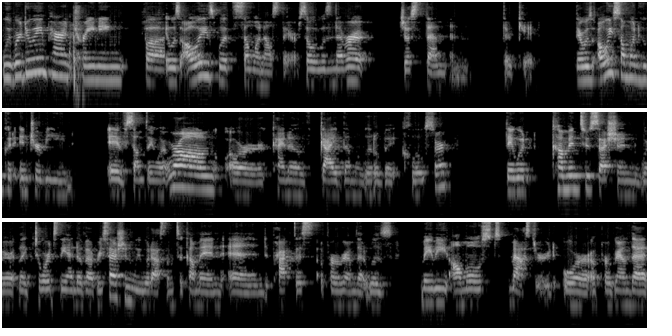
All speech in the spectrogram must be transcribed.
We were doing parent training, but it was always with someone else there. So it was never just them and their kid. There was always someone who could intervene if something went wrong or kind of guide them a little bit closer. They would come into session where like towards the end of every session we would ask them to come in and practice a program that was maybe almost mastered or a program that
